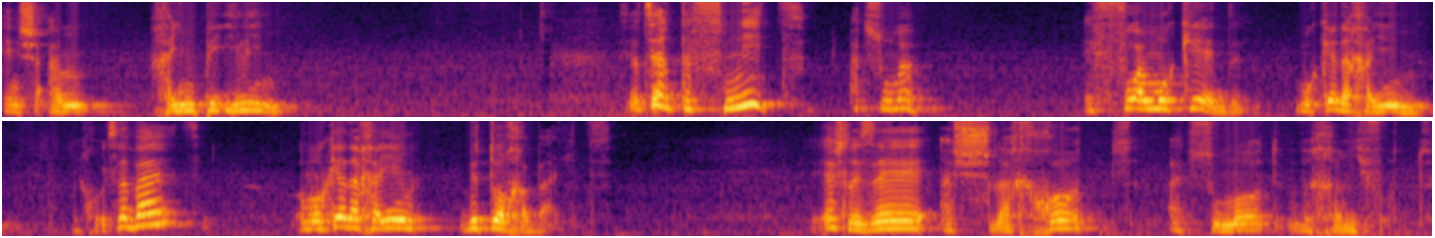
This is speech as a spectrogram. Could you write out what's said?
אין שם חיים פעילים. זה יוצר תפנית עצומה. איפה המוקד? מוקד החיים מחוץ לבית, או מוקד החיים בתוך הבית? יש לזה השלכות עצומות וחריפות.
